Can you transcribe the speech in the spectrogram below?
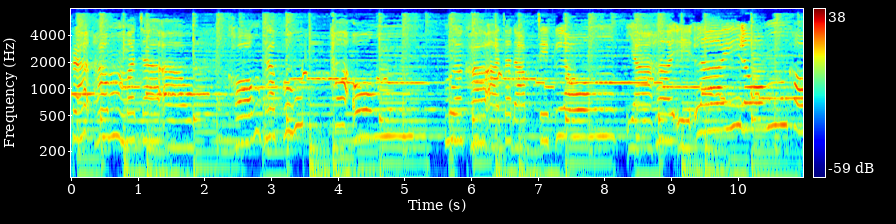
พระธรรมเจ้าของพระพุทธองค์ เมื่อข้าอาจจะดับจิตลง อย่าให้ไหลลงขอ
